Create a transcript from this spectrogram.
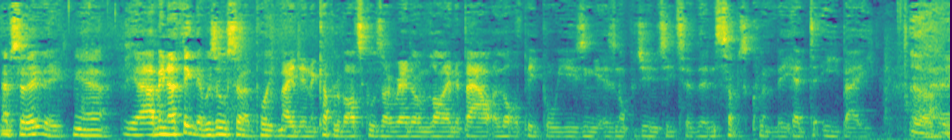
Absolutely, yeah, yeah. I mean, I think there was also a point made in a couple of articles I read online about a lot of people using it as an opportunity to then subsequently head to eBay. Oh Uh, yeah,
